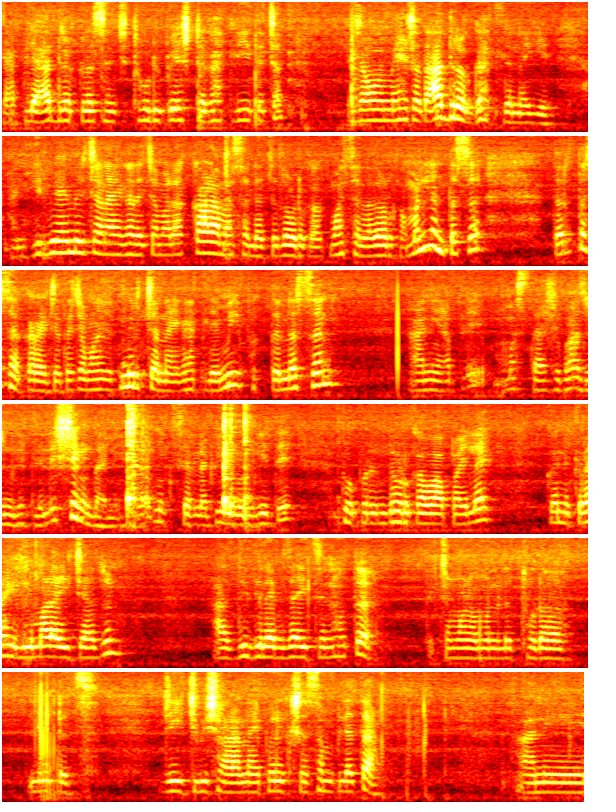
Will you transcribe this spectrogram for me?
ते आपली अद्रक लसणची थोडी पेस्ट घातली त्याच्यात. त्याच्यामुळे मी ह्याच्यात अद्रक घातलं नाही आहे आणि हिरव्या मिरच्या नाही घालायच्या मला काळा मसाल्याचा दोडका मसाला दोडका म्हणलं ना तसं तर तसा करायचा त्याच्यामुळे मिरच्या नाही घातल्या मी फक्त लसण आणि आपले मस्त असे भाजून घेतलेले शेंगदाणे. मिक्सरला फिरवून घेते. तोपर्यंत दोडका वापायला कणिक राहिली मळायची अजून. आज दिदीला बी जायचं नव्हतं. त्याच्यामुळं म्हणलं थोडं लेटच. जेची बी शाळा नाही परीक्षा संपल्या आता आणि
